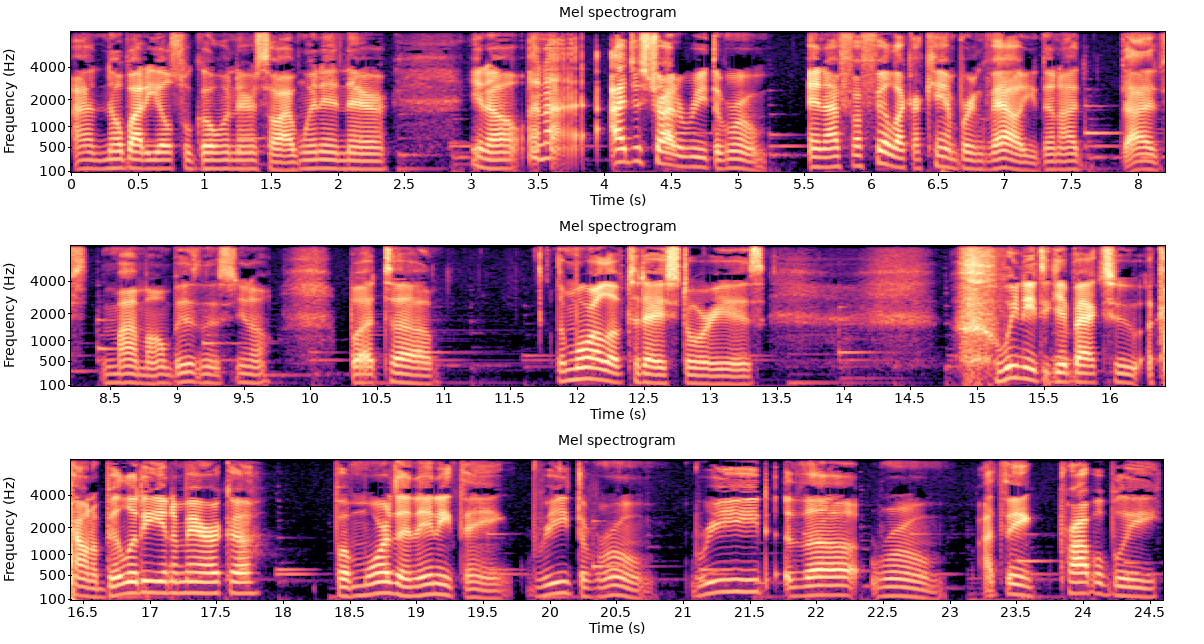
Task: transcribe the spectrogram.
I, nobody else will go in there. So I went in there, you know, and I, I just try to read the room. And if I feel like I can't bring value, then I, I mind my own business, you know. But uh, the moral of today's story is we need to get back to accountability in America. But more than anything, read the room. Read the room. I think probably,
